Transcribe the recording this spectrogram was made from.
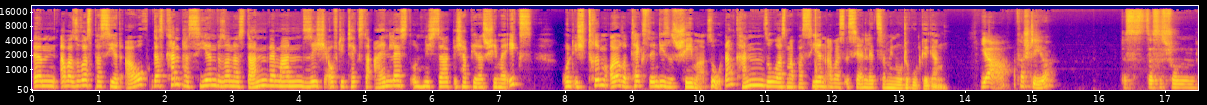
Ähm, aber sowas passiert auch. Das kann passieren, besonders dann, wenn man sich auf die Texte einlässt und nicht sagt, ich habe hier das Schema X und ich trimm eure Texte in dieses Schema. So, dann kann sowas mal passieren, aber es ist ja in letzter Minute gut gegangen. Ja, verstehe. Das, das ist schon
